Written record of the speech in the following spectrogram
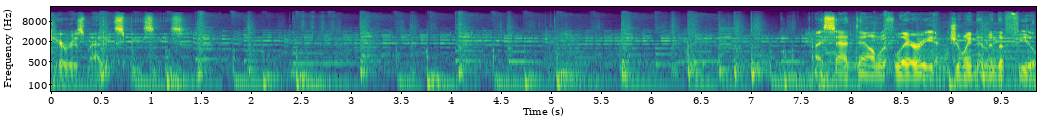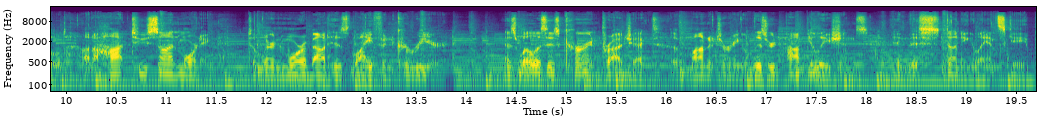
charismatic species. I sat down with Larry and joined him in the field on a hot Tucson morning to learn more about his life and career, as well as his current project of monitoring lizard populations in this stunning landscape.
